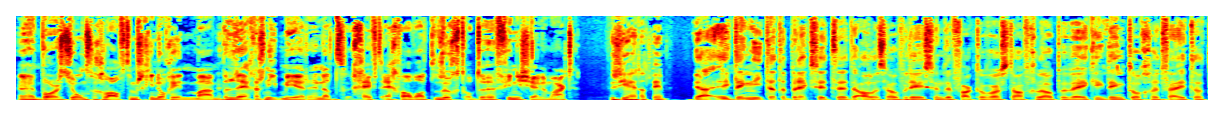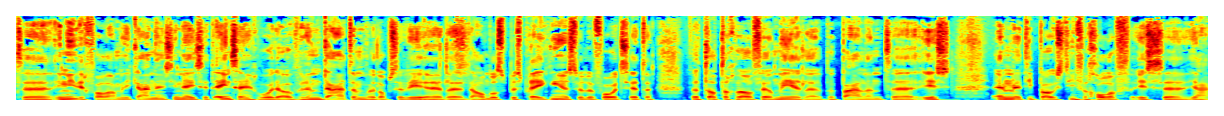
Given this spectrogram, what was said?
Uh, Boris Johnson gelooft er misschien nog in, maar beleggers niet meer. En dat geeft echt wel wat lucht op de financiële markt. Hoe zie jij dat, Wim? Ja, ik denk niet dat de brexit de alles overheersende factor was de afgelopen week. Ik denk toch het feit dat uh, in ieder geval Amerikanen en Chinezen het eens zijn geworden over een datum waarop ze weer de handelsbesprekingen zullen voortzetten, dat dat toch wel veel meer bepalend is. En met die positieve golf is, ja,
